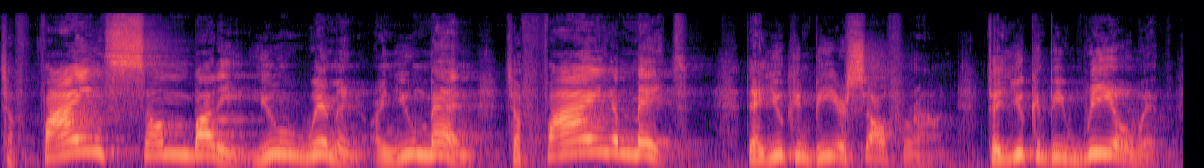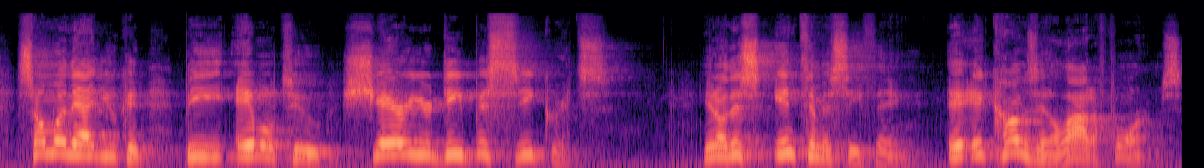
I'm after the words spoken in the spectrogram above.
to find somebody, you women and you men, to find a mate that you can be yourself around, that you can be real with, someone that you could be able to share your deepest secrets. You know, this intimacy thing, it, it comes in a lot of forms.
